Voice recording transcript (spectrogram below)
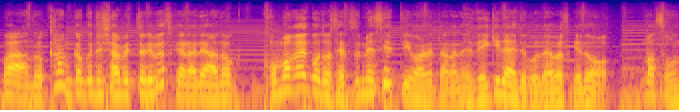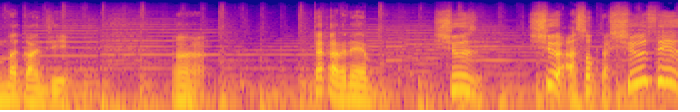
まあ、あの感覚で喋っておりますからね、あの細かいこと説明せって言われたらね、できないでございますけど、まあそんな感じ。うん。だからね、修、修、あ、そっか、修正、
